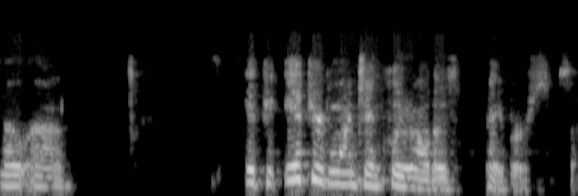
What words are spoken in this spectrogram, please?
So uh, if if you're going to include all those papers, so.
